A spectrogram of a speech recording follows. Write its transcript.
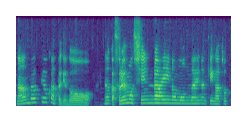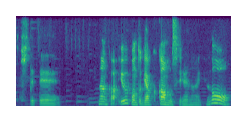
なんだってよかったけど、なんかそれも信頼の問題な気がちょっとしてて、なんか、ユーポンと逆かもしれないけど、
